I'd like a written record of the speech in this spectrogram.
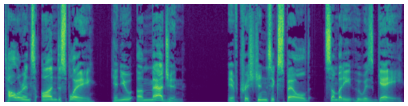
Tolerance on display. Can you imagine if Christians expelled somebody who is gay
